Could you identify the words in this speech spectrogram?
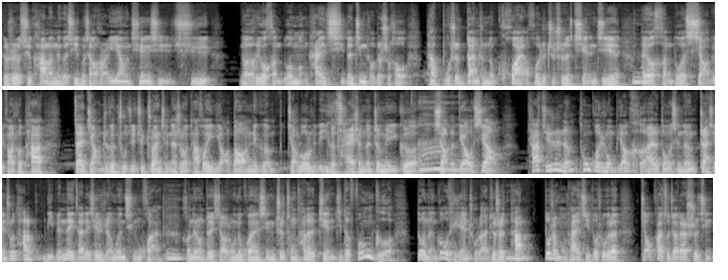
就是去看了那个《奇迹笨小孩》，易烊千玺去。呃，有很多蒙太奇的镜头的时候，它不是单纯的快或者只是衔接，它有很多小的，比方说他在讲这个主角去赚钱的时候，他会咬到那个角落里的一个财神的这么一个小的雕像。它其实能通过这种比较可爱的东西，能展现出它里边内在的一些人文情怀和那种对小人物的关心，是从它的剪辑的风格都能够体现出来。就是它都是蒙太奇，都是为了交快速交代事情，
